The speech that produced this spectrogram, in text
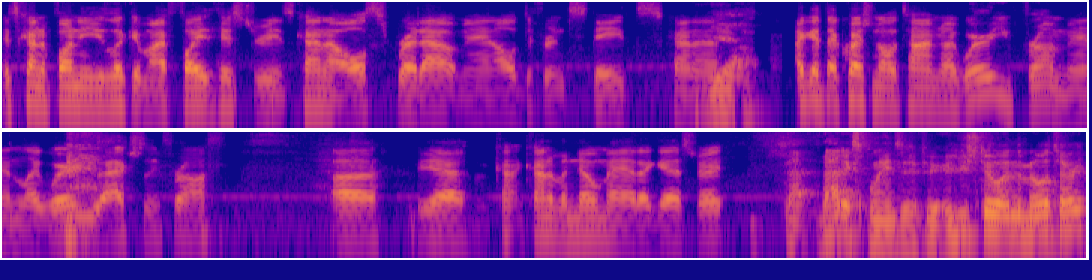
it's kind of funny. You look at my fight history; it's kind of all spread out, man. All different states, kind of. yeah. I get that question all the time. Like, where are you from, man? Like, where are you actually from? Uh, yeah, ki- kind of a nomad, I guess, right? That that explains it. If you're, are you still in the military?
